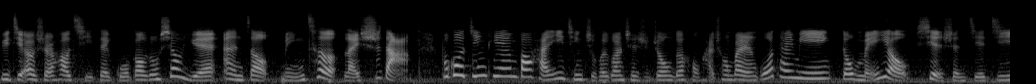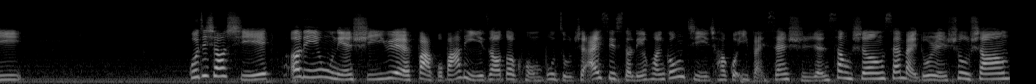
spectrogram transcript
预计二十二号起在国高中校园按照名册来施打。不过，今天包含疫情指挥官陈时中跟红海创办人郭台铭都没有现身接机。国际消息：二零一五年十一月，法国巴黎遭到恐怖组织 ISIS 的连环攻击，超过一百三十人丧生，三百多人受伤。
